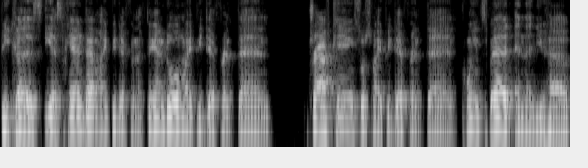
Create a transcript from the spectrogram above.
because ESPN bet might be different than FanDuel, might be different than DraftKings, which might be different than PointsBet. And then you have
